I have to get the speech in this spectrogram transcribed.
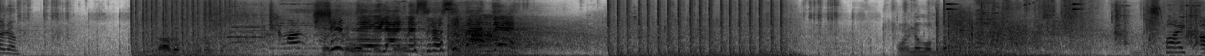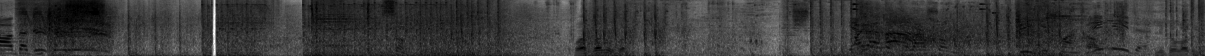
Atıyorum. Sağda. Şimdi eğlenme sırası bende. Oyna valla. Spike A'da düştü. Var var orada. Ayakta kalan son oyuncu. Bir düşman kaldı. Belliydi. Mid olabilir.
